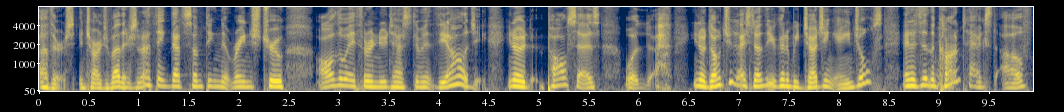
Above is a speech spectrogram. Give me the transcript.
others, in charge of others. And I think that's something that reigns true all the way through New Testament theology. You know, Paul says, well, you know, don't you guys know that you're going to be judging angels? And it's in the context of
